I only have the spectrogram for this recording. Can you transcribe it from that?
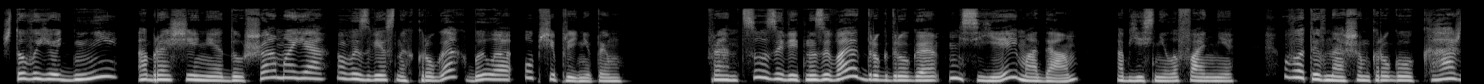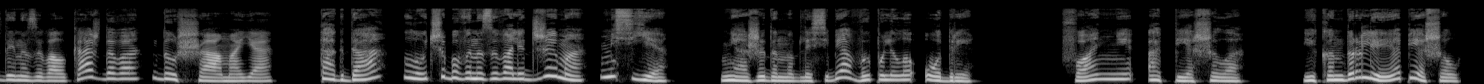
что в ее дни обращение «душа моя» в известных кругах было общепринятым. «Французы ведь называют друг друга «мсье» и «мадам», — объяснила Фанни. «Вот и в нашем кругу каждый называл каждого «душа моя». Тогда лучше бы вы называли Джима «месье», — неожиданно для себя выпалила Одри. Фанни опешила. И Кандерлей опешил.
